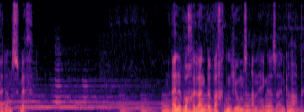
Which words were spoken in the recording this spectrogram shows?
Adam Smith. Eine Woche lang bewachten Humes Anhänger sein Grab.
